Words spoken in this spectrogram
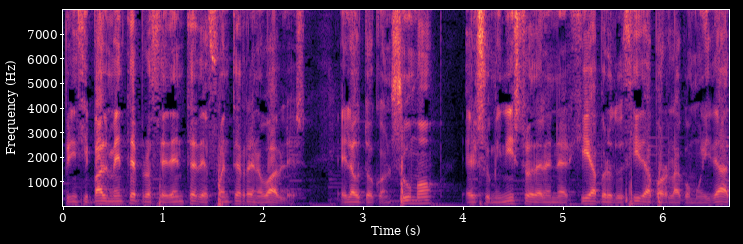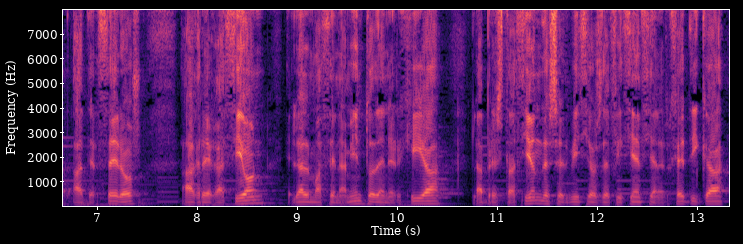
principalmente procedente de fuentes renovables, el autoconsumo, el suministro de la energía producida por la comunidad a terceros, agregación, el almacenamiento de energía, la prestación de servicios de eficiencia energética,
